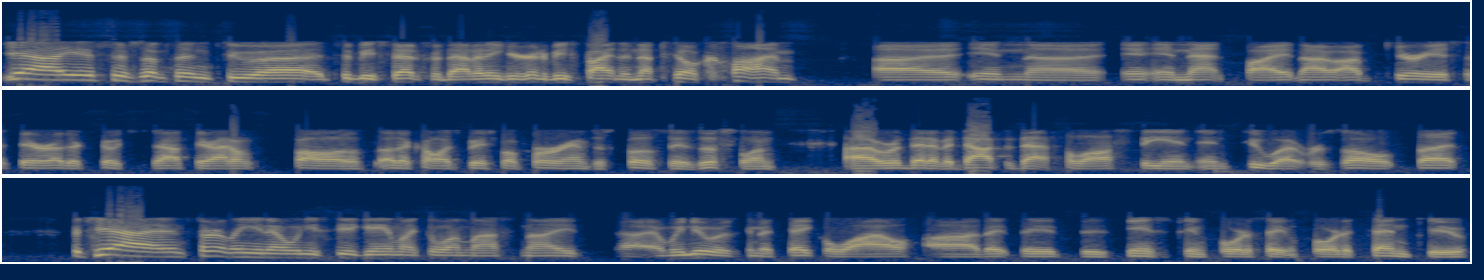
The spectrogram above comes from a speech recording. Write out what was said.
Yeah, I guess there's something to uh, to be said for that. I think you're going to be fighting an uphill climb uh, in, uh, in that fight. And I, I'm curious if there are other coaches out there. I don't follow other college baseball programs as closely as this one uh, that have adopted that philosophy and, and to what result. But but yeah, and certainly, you know, when you see a game like the one last night, uh, and we knew it was going to take a while. Uh, they, they, the games between Florida State and Florida tend to,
